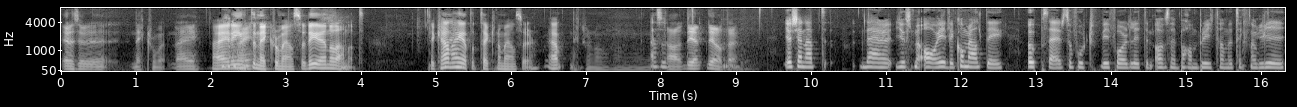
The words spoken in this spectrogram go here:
Eller så är det Necromancer, nej, Nej, det är Nej. inte Necromancer, det är något annat. Det kan ha hetat Technomancer. Ja. Necronom- Alltså- ja, det, är- det är något där. Jag känner att där just med AI, det kommer alltid upp så, här, så fort vi får lite av så här banbrytande teknologi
